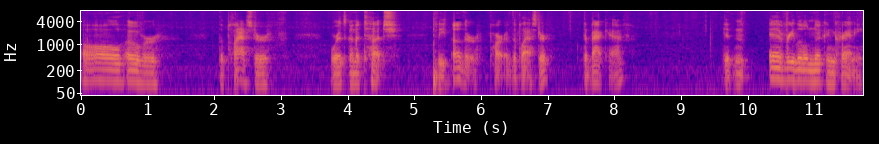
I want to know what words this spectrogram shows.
all over the plaster where it's going to touch the other part of the plaster, the back half, getting every little nook and cranny.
